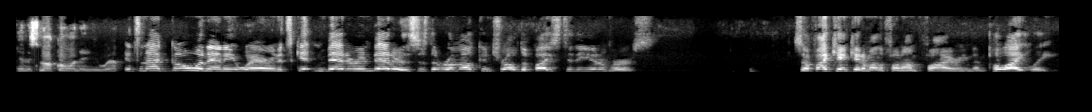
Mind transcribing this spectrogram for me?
And it's not going anywhere. It's not going anywhere, and it's getting better and better. This is the remote control device to the universe. So if I can't get them on the phone, I'm firing them politely.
